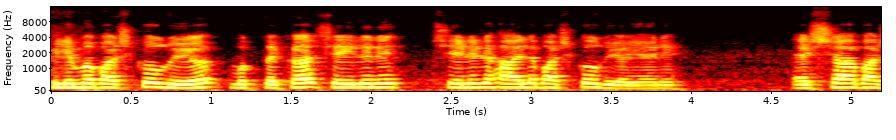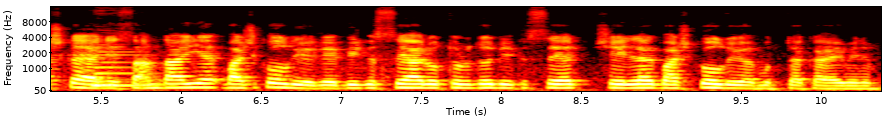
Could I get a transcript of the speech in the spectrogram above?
Klima başka oluyor. Mutlaka şeyleri şeyleri hali başka oluyor yani. Eşya başka yani sandalye başka oluyor. Yani bilgisayar oturduğu bilgisayar şeyler başka oluyor mutlaka eminim.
